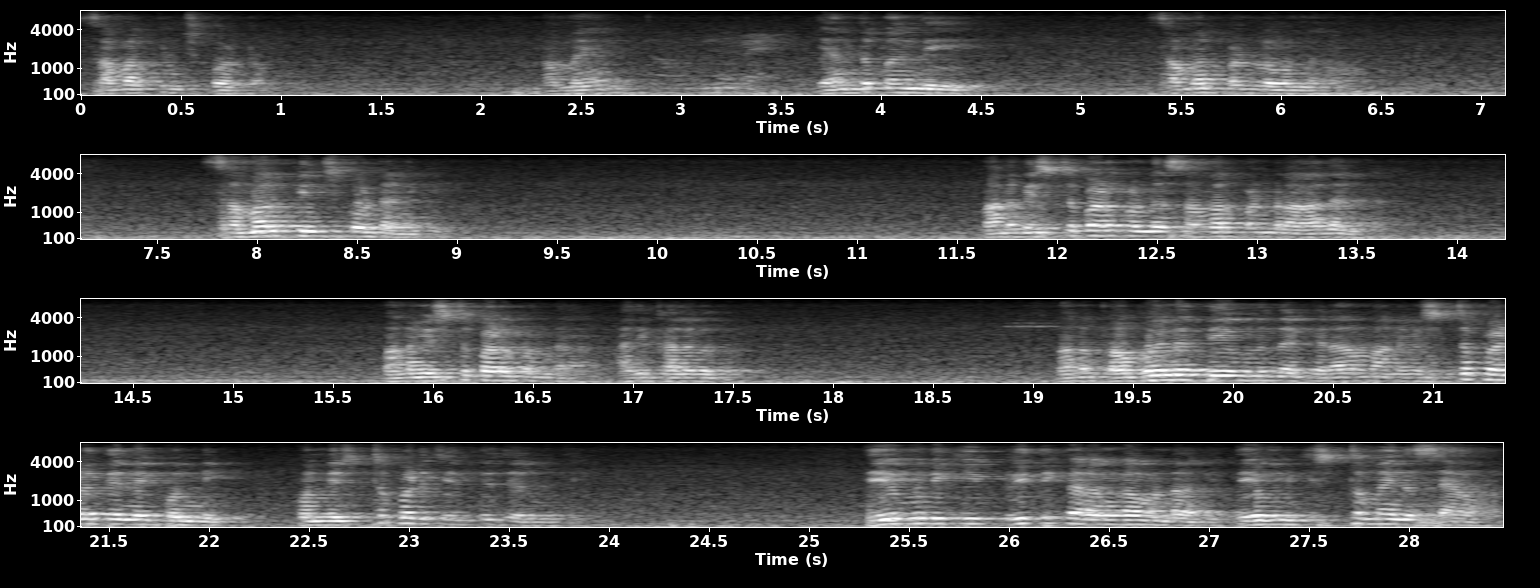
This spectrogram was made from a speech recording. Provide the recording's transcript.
సమర్పించుకోవటం. అమ్మే ఎంతమంది సమర్పణలో ఉన్నాం సమర్పించుకోవటానికి. మనం ఇష్టపడకుండా సమర్పణ రాదంట. మనం ఇష్టపడకుండా అది కలగదు. మన ప్రభు అయిన దేవుని దగ్గర మనం ఇష్టపడితేనే కొన్ని కొన్ని ఇష్టపడి చెప్తే జరుగుతాయి. దేవునికి ప్రీతికరంగా ఉండాలి. దేవునికి ఇష్టమైన సేవ.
